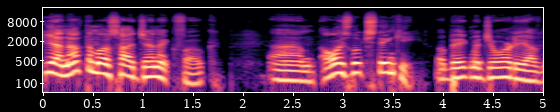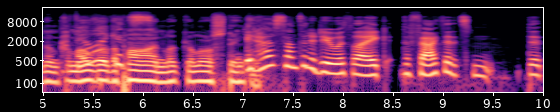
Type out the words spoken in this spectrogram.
Yeah, not the most hygienic folk. Um, always look stinky. A big majority of them from over like the pond look a little stinky. It has something to do with like the fact that it's n- the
